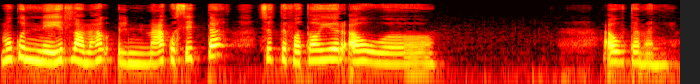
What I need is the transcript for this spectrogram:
ممكن يطلع معاك معاكوا ستة ست فطاير أو أو تمانية.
